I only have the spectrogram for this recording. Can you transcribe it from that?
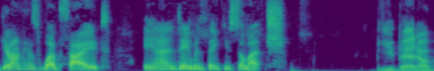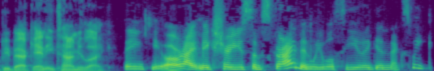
get on his website. And Damen, thank you so much. You bet. I'll be back anytime you like. Thank you. All right. Make sure you subscribe, and we will see you again next week.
